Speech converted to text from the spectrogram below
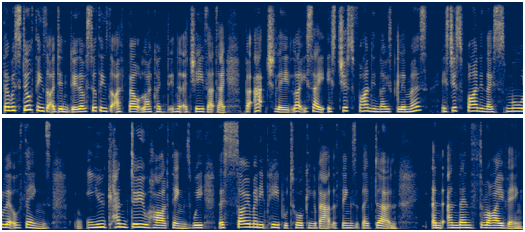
There were still things that I didn't do. There were still things that I felt like I didn't achieve that day. But actually, like you say, it's just finding those glimmers. It's just finding those small little things. You can do hard things. We there's so many people talking about the things that they've done and and then thriving.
